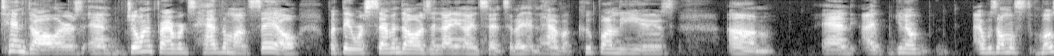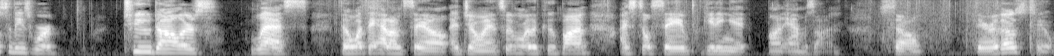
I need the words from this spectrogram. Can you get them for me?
$10 and Joann Fabrics had them on sale, but they were $7.99 and I didn't have a coupon to use. Um, and I, you know, I was almost, most of these were $2 less than what they had on sale at Joann. So even with a coupon, I still saved getting it on Amazon. So there are those two.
